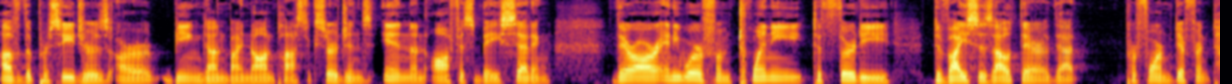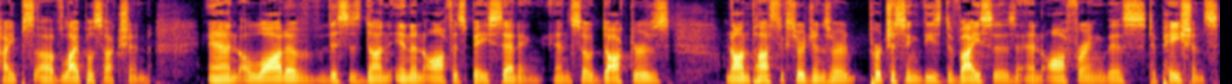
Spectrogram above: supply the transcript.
of the procedures are being done by non plastic surgeons in an office based setting. There are anywhere from 20 to 30 devices out there that perform different types of liposuction. And a lot of this is done in an office based setting. And so doctors, non plastic surgeons are purchasing these devices and offering this to patients.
